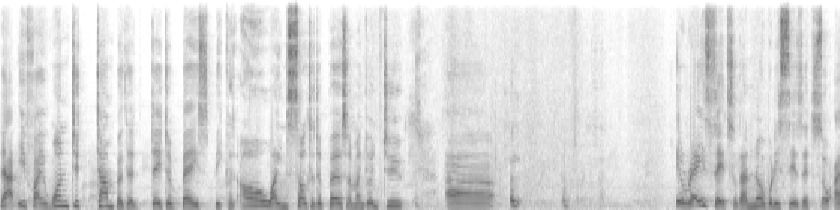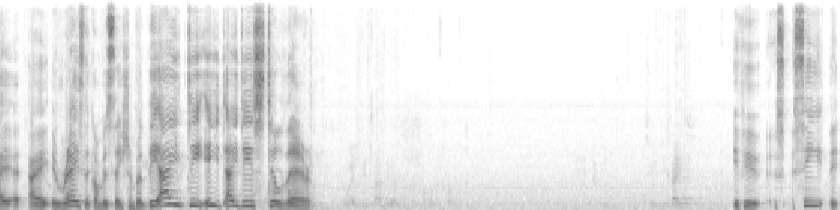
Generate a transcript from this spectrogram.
that if I want to tamper the database because, oh, I insulted a person, I'm going to uh, erase it so that nobody sees it. So I, I erase the conversation, but the ID, ID is still there. If you see, it,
